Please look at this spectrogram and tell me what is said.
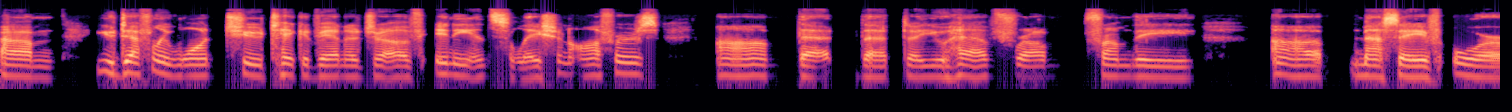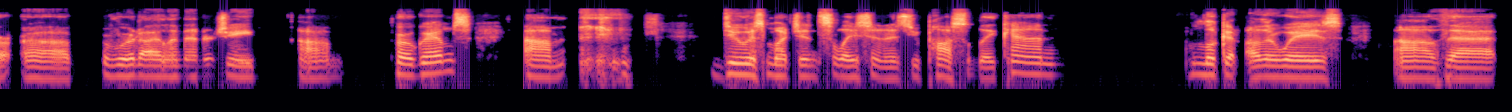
Um, you definitely want to take advantage of any insulation offers um, that that uh, you have from from the uh, Mass Save or uh, Rhode Island Energy um, programs. Um, do as much insulation as you possibly can. Look at other ways uh, that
